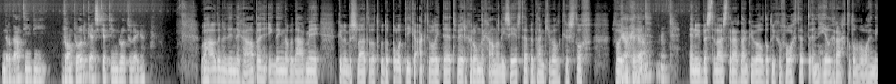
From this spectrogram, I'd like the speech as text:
inderdaad die, die verantwoordelijkheidsketting bloot te leggen. We houden het in de gaten. Ik denk dat we daarmee kunnen besluiten dat we de politieke actualiteit weer grondig geanalyseerd hebben. Dankjewel, Christophe, voor je tijd. Ja. En u, beste luisteraar, dank u wel dat u gevolgd hebt en heel graag tot een volgende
